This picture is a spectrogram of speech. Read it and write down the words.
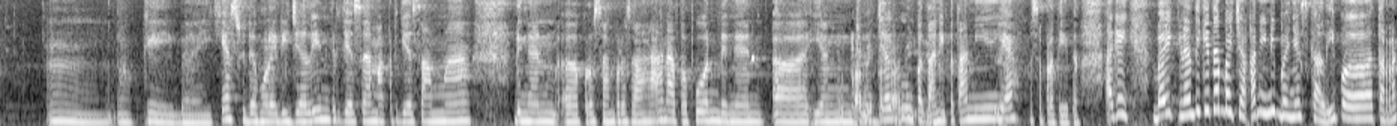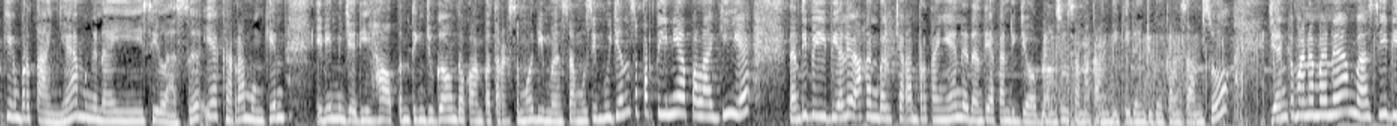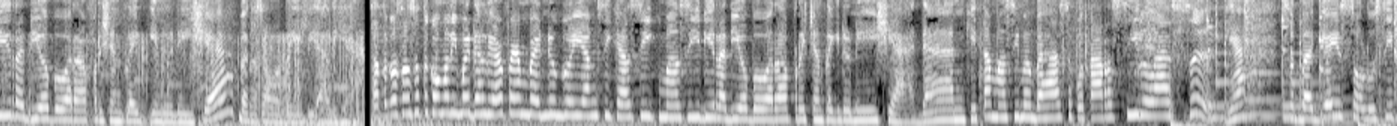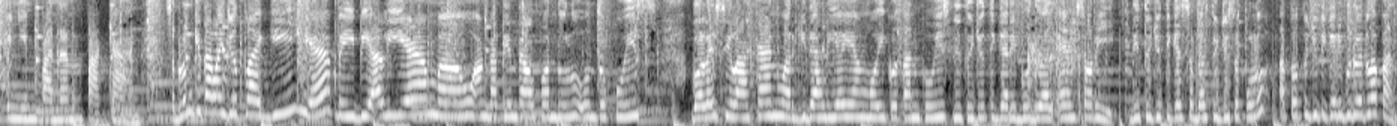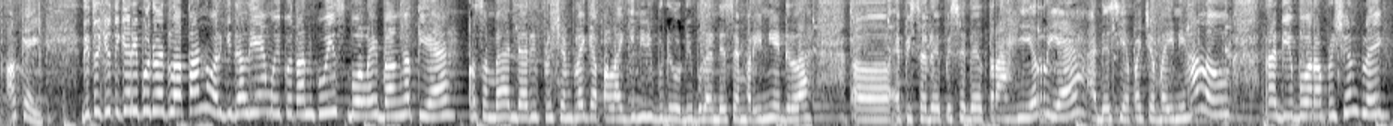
Hmm, oke baik ya sudah mulai dijalin kerjasama kerjasama dengan eh, perusahaan-perusahaan ataupun dengan eh, yang jual jagung ya. petani-petani ya seperti itu. Oke baik nanti kita bacakan ini banyak sekali peternak yang bertanya mengenai silase ya karena mungkin ini menjadi hal penting juga untuk kawan peternak semua di masa musim hujan seperti ini apalagi ya. Nanti Baby Ali akan bacakan pertanyaan dan nanti akan dijawab langsung sama Kang Diki dan juga Kang Samsul. Jangan ke mana-mana masih di Radio Bawara Version Flag Indonesia bersama Baby Alia. 101,5 Dahlia FM Bandung Goyang si kasih masih di Radio Bawara Frisian Flag Indonesia dan kita masih membahas seputar silase ya sebagai solusi penyimpanan pakan. Sebelum kita lanjut lagi ya, Baby Alia mau angkatin telepon dulu untuk kuis. Boleh silahkan wargi Dahlia yang mau ikutan kuis di 73002 eh sorry di 7311710 atau 73028. Oke, di 73028 wargi Dahlia yang mau ikutan kuis boleh banget ya. Persembahan dari Frisian Flag apalagi ini di, di bulan Desember ini adalah eh, episode-episode terakhir ya. Ada siapa coba ini? Halo, Radio Bora Frisian Flag.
